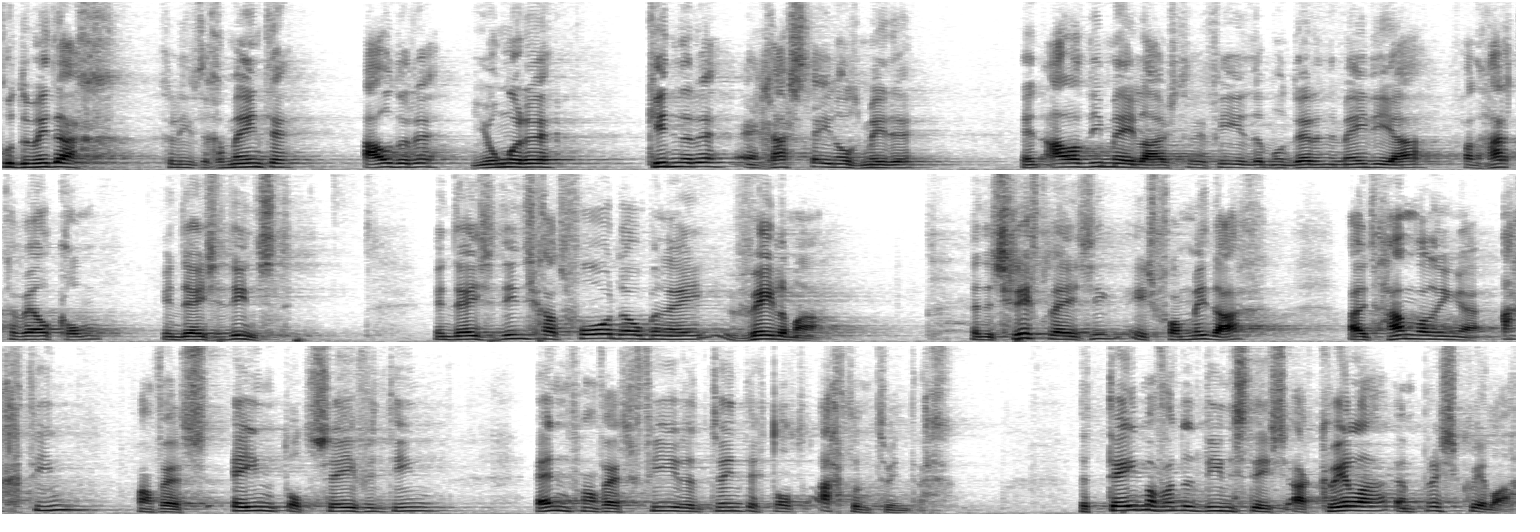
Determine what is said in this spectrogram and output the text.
Goedemiddag, geliefde gemeente, ouderen, jongeren, kinderen en gasten in ons midden. En alle die meeluisteren via de moderne media, van harte welkom in deze dienst. In deze dienst gaat voor dominee Velema. En de schriftlezing is vanmiddag uit Handelingen 18, van vers 1 tot 17 en van vers 24 tot 28. Het thema van de dienst is Aquila en Priscilla.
